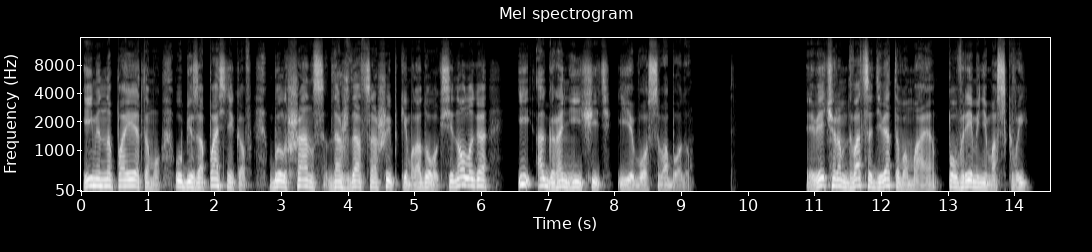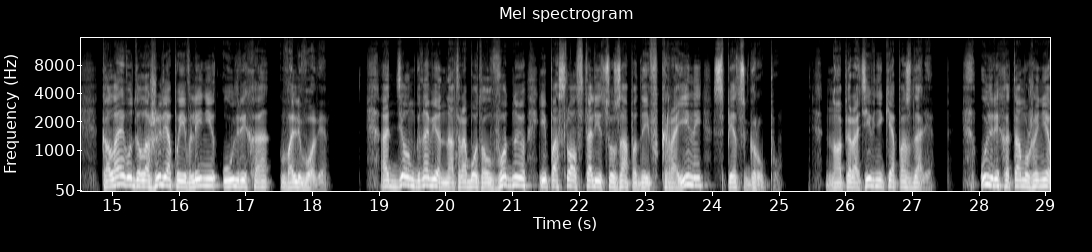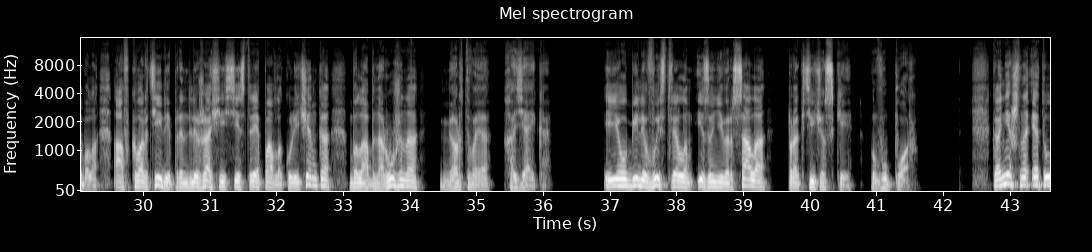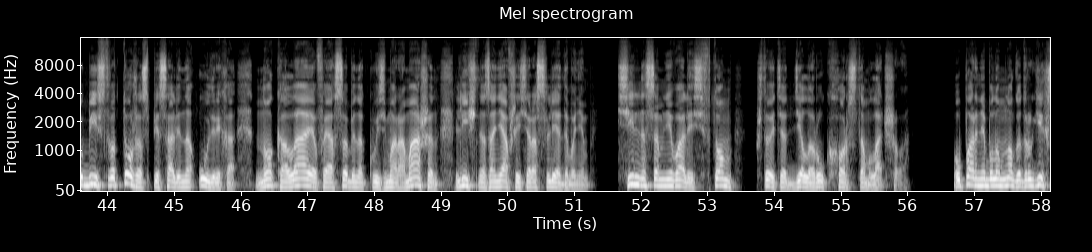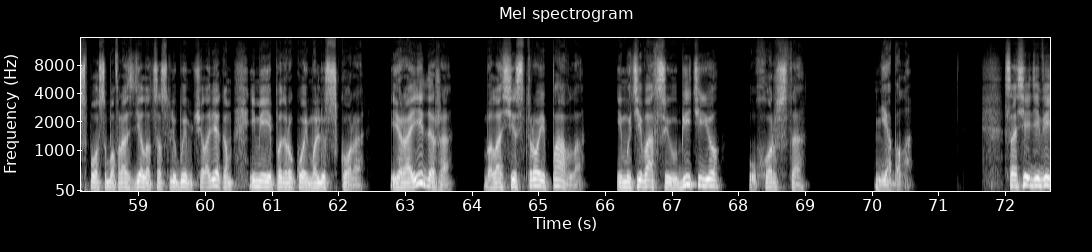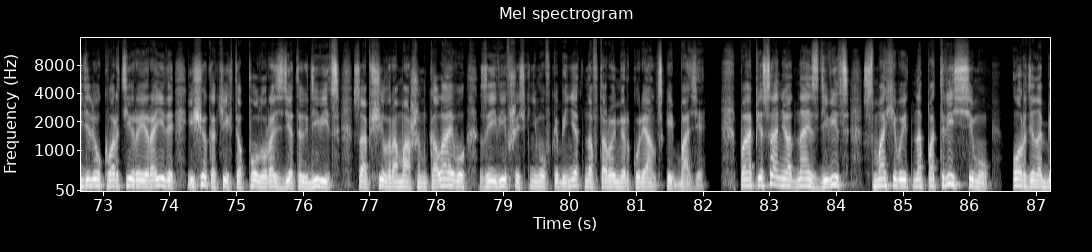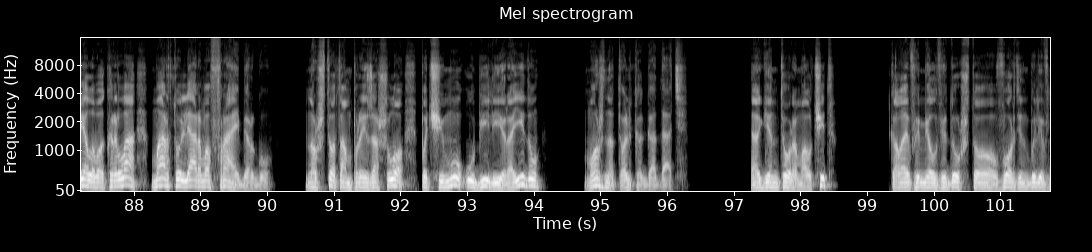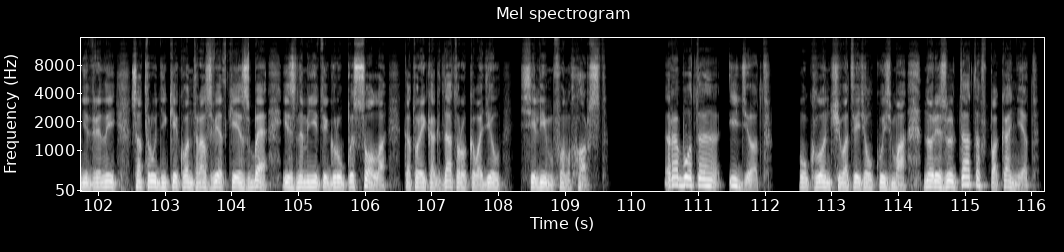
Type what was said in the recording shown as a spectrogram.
Именно поэтому у безопасников был шанс дождаться ошибки молодого ксенолога и ограничить его свободу. Вечером 29 мая по времени Москвы Калаеву доложили о появлении Ульриха во Львове. Отдел мгновенно отработал вводную и послал в столицу Западной в краины спецгруппу. Но оперативники опоздали. Ульриха там уже не было, а в квартире, принадлежащей сестре Павла Куличенко, была обнаружена мертвая хозяйка. Ее убили выстрелом из универсала практически в упор. Конечно, это убийство тоже списали на Ульриха, но Калаев и особенно Кузьма Ромашин, лично занявшийся расследованием, сильно сомневались в том, что это дело рук Хорста-младшего. У парня было много других способов разделаться с любым человеком, имея под рукой моллюскора. Ираида же была сестрой Павла, и мотивации убить ее у Хорста не было. Соседи видели у квартиры Ираиды еще каких-то полураздетых девиц, сообщил Ромашин Калаеву, заявившись к нему в кабинет на второй меркурианской базе. По описанию одна из девиц смахивает на Патриссиму ордена Белого Крыла Марту Лярва Фрайбергу. Но что там произошло, почему убили Ираиду, можно только гадать. Агентура молчит. Калаев имел в виду, что в орден были внедрены сотрудники контрразведки СБ из знаменитой группы «Соло», которой когда-то руководил Селим фон Хорст. «Работа идет», — уклончиво ответил Кузьма, «но результатов пока нет.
